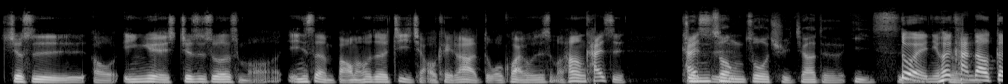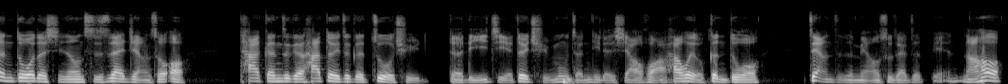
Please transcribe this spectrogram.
就是哦音乐就是说什么音色很饱满，或者技巧可以拉得多快，或者什么，他们开始尊重作曲家的意思，对，你会看嗯到更多的形容词是在讲说哦，他跟这个他对这个作曲的理解，对曲目整体的消化，他会有更多这样子的描述在这边。然后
